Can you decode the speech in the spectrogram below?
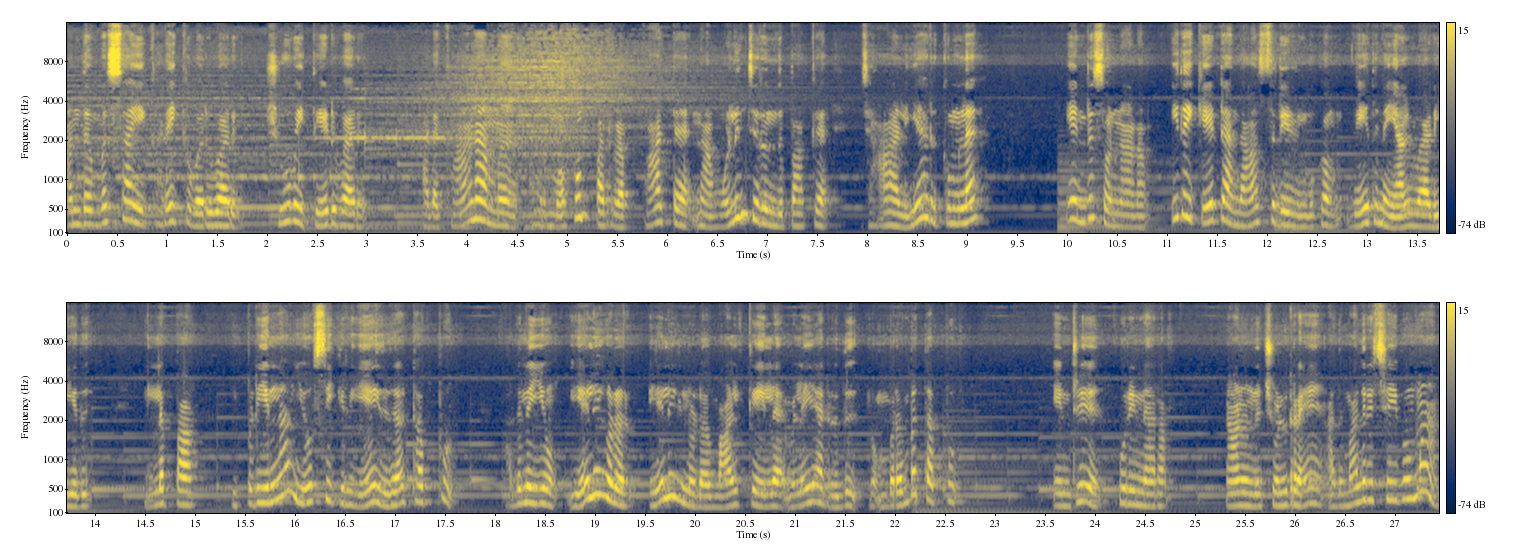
அந்த விவசாயி கரைக்கு வருவார் ஷூவை தேடுவார். அதை காணாம அவர் முகம் படுற பாட்டை நான் ஒளிஞ்சிருந்து பார்க்க ஜாலியாக இருக்கும்ல. என்று சொன்னானாம். இதை கேட்ட அந்த ஆசிரியரின் முகம் வேதனையால் வாடியது. இல்லப்பா இப்படியெல்லாம் யோசிக்கிறியே இதுதான் தப்பு. அதுலேயும் ஏழைகளோட ஏழைகளோட வாழ்க்கையில் விளையாடுறது ரொம்ப ரொம்ப தப்பு என்று கூறினாராம். நான் ஒன்று சொல்கிறேன் அது மாதிரி செய்வோமா?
